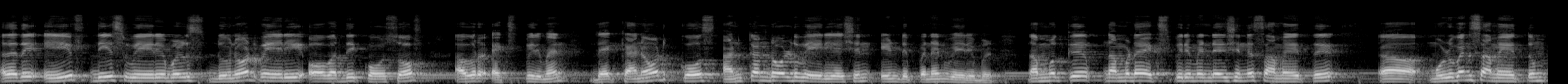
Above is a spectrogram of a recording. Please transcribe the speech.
അതായത് if these variables do not vary over the course of our experiment they cannot cause uncontrolled variation in dependent variable നമുക്ക് നമ്മുടെ എക്സ്പെരിമെന്റേഷന്റെ സമയത്ത് മുഴുവൻ സമയത്തും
